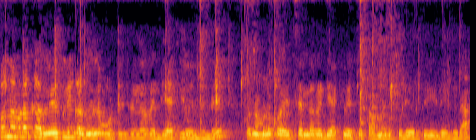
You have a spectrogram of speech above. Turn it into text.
അപ്പൊ നമ്മളെ കറിവേപ്പിലയും കടുവലും പൊട്ടിച്ചെല്ലാം റെഡിയാക്കി വരുന്നുണ്ട് അപ്പൊ നമ്മൾ കുഴച്ചെല്ലാം റെഡിയാക്കി വെച്ച സമ്മതിപ്പൊടി എടുത്ത് ഇതിലേക്ക് ഇടാം.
